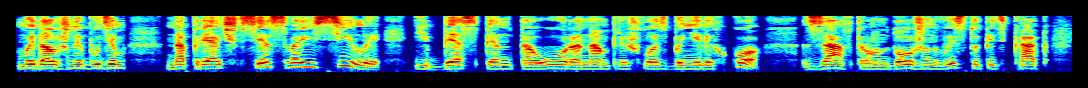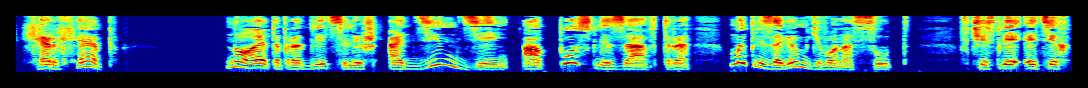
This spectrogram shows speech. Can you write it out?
Мы должны будем напрячь все свои силы, и без Пентаура нам пришлось бы нелегко. Завтра он должен выступить как Херхеп. Но это продлится лишь один день, а послезавтра мы призовем его на суд. В числе этих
